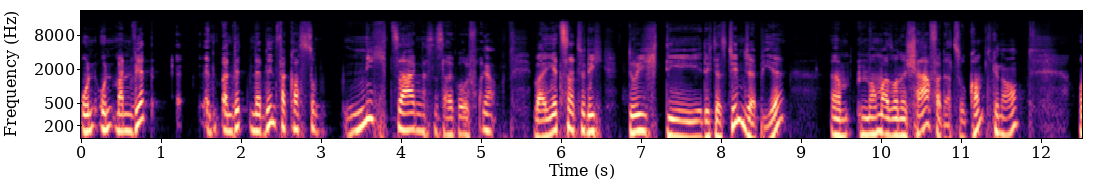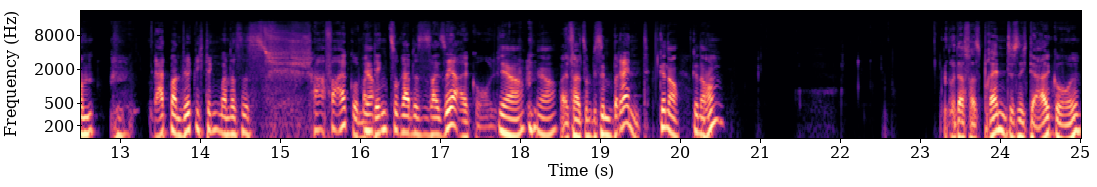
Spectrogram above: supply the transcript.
Und, und man wird, äh, man wird in der Blindverkostung nicht sagen, das ist alkoholfrei. Ja. Weil jetzt natürlich durch die, durch das Gingerbier ähm, nochmal so eine Schärfe dazu kommt. Genau. Und da hat man wirklich, denkt man, das ist scharfer Alkohol. Man Ja. denkt sogar, das ist halt sehr alkoholisch. Ja, ja. Weil es halt so ein bisschen brennt. Genau, genau. Ja? Und das, was brennt, ist nicht der Alkohol,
